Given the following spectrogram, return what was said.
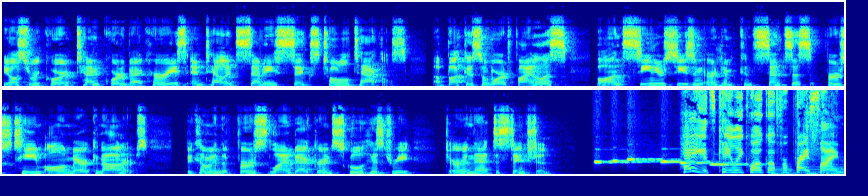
He also recorded 10 quarterback hurries and tallied 76 total tackles. A Butkus Award finalist, Baun's senior season earned him consensus first team All American honors, becoming the first linebacker in school history to earn that distinction. Hey, it's Kaley Cuoco for Priceline.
